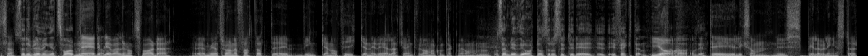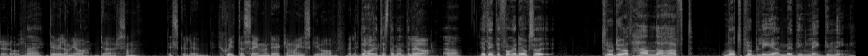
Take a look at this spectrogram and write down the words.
Så, att, så det blev inget svar på det? Nej, det blev aldrig något svar där. Eh, Men jag tror han har fattat eh, vinkeln och piken i det hela, att jag inte vill ha någon kontakt med honom. mm. Och sen blev det 18 så då slutade det effekten Ja. liksom, av det? Det är ju liksom, nu spelar väl ingen större roll. Nej, Det är väl om jag dör som det skulle skita sig, men det kan man ju skriva av väldigt du har ju ett testamente där Ja. ja. Jag tänkte fråga dig också, tror du att han har haft något problem med din läggning?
